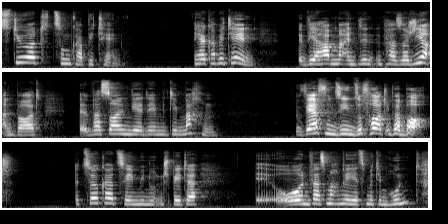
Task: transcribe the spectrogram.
Steward zum Kapitän. Herr Kapitän, wir haben einen blinden Passagier an Bord. Was sollen wir denn mit ihm machen? Werfen Sie ihn sofort über Bord. Circa zehn Minuten später. Äh, und was machen wir jetzt mit dem Hund?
